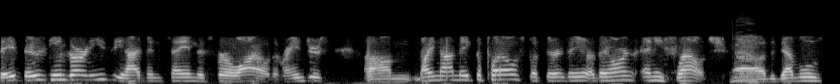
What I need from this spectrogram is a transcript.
they those games aren't easy. I've been saying this for a while. The Rangers um, might not make the playoffs, but they're they are, they aren't any slouch. Uh, the Devils,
